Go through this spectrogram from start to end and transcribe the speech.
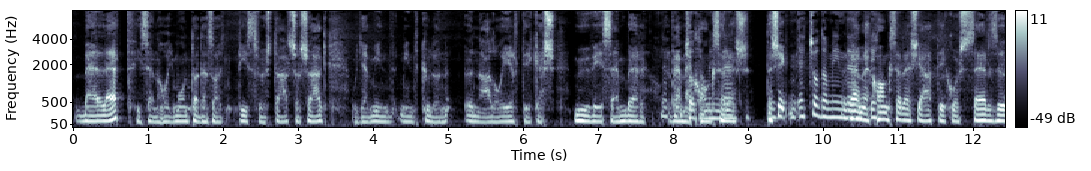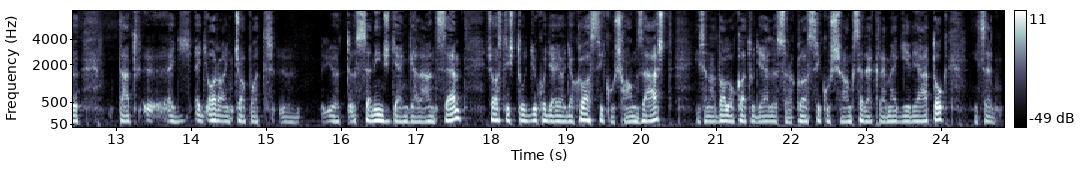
mellett, hiszen ahogy mondtad, ez a tízfős társaság, ugye mind, mind külön önálló értékes művészember, hát remek hangszeres. Tessék? Egy, egy csoda mindenki. Remek hangszeres játékos, szerző, tehát egy, egy aranycsapat jött össze, nincs gyenge láncszem, és azt is tudjuk, hogy a, klasszikus hangzást, hiszen a dalokat ugye először a klasszikus hangszerekre megírjátok, hiszen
